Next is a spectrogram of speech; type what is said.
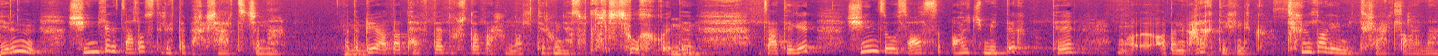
ер нь шинэлэг залуу сэтгэлгээтэй байхыг шаардж байна. Одоо би одоо 50 та 40 та байх нь бол тэр хүний асуудал болчихж байгаа байхгүй тий. За тэгээд шин зүйлс олж мэдэх тий одоо нэг арга техник технологиг мэдэх шаардлага байна.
